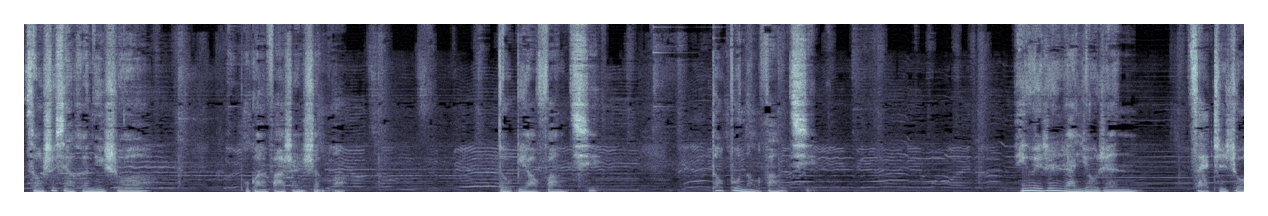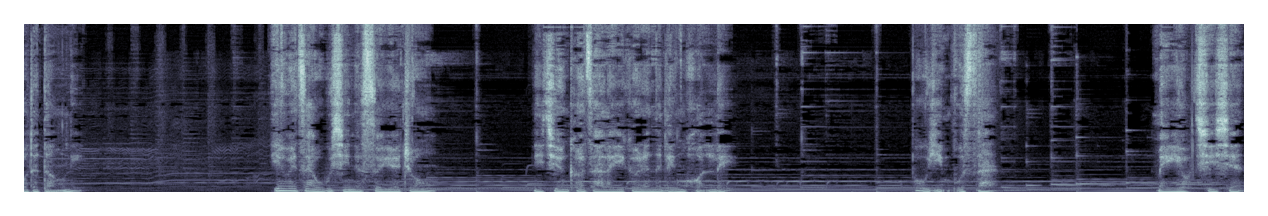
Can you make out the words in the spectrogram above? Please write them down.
总是想和你说，不管发生什么，都不要放弃，都不能放弃，因为仍然有人。在执着的等你，因为在无形的岁月中，你镌刻在了一个人的灵魂里，不隐不散，没有期限。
